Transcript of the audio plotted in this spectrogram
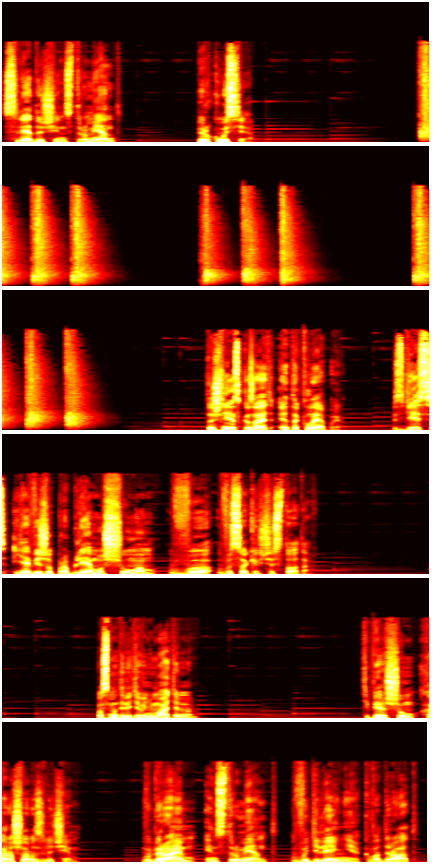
Следующий инструмент — перкуссия. Точнее сказать, это клэпы. Здесь я вижу проблему с шумом в высоких частотах. Посмотрите внимательно. Теперь шум хорошо различим. Выбираем инструмент выделения квадрат —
